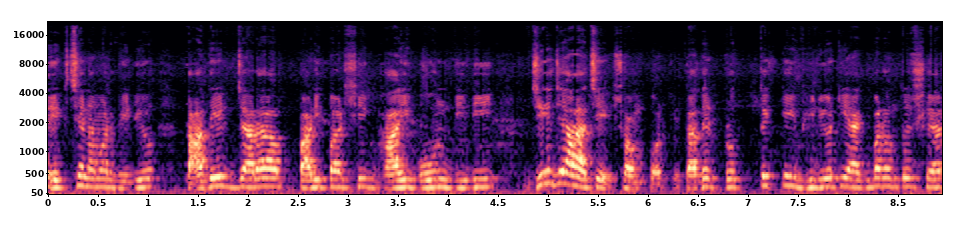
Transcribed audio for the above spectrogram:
দেখছেন আমার ভিডিও, তাদের যারা পারিপার্শ্বিক ভাই, বোন, দিদি যে যা আছে সম্পর্কে, তাদের প্রত্যেককে এই ভিডিওটি একবার অন্তত শেয়ার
